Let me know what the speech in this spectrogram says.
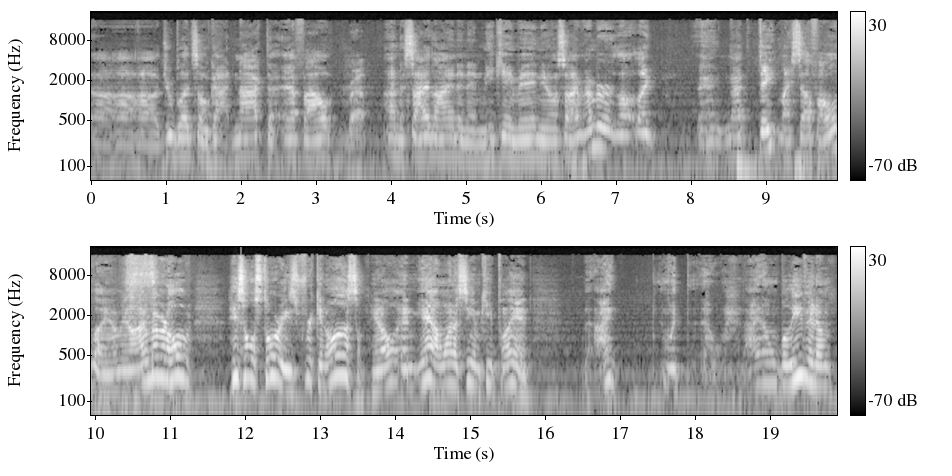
uh, uh, Drew Bledsoe got knocked the f out Right. on the sideline, and then he came in. You know, so I remember the- like not date myself how old I am. You know, I remember the whole his whole story is freaking awesome. You know, and yeah, I want to see him keep playing. I with I don't believe in him,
